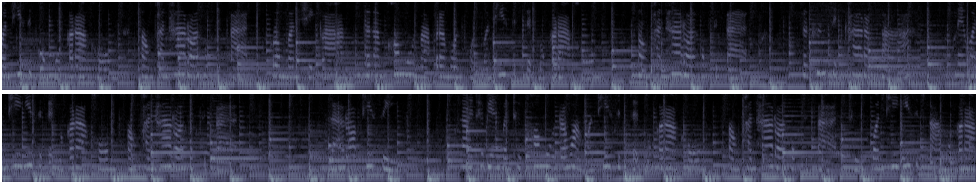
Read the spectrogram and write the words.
วันที่ 16 มกราคม 2568 กรมบัญชีกลาง จะนำข้อมูลมาประมวลผลวันที่ 17 มกราคม 2568 จะขึ้นสิทธิ์ค่ารักษา ในวันที่ 21 มกราคม 2568 และรอบที่ 4 นายทะเบียนบันทึกข้อมูลระหว่างวันที่ 17 มกราคม 2568 ถึงวันที่ 23 มกรา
